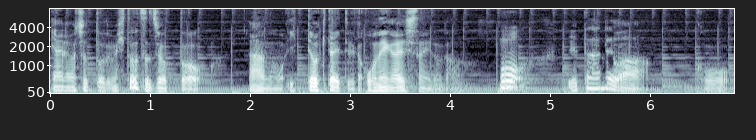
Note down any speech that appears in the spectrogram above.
いやでもちょっとでも一つちょっとあの言っておきたいというかお願いしたいのが。お。レターではこう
